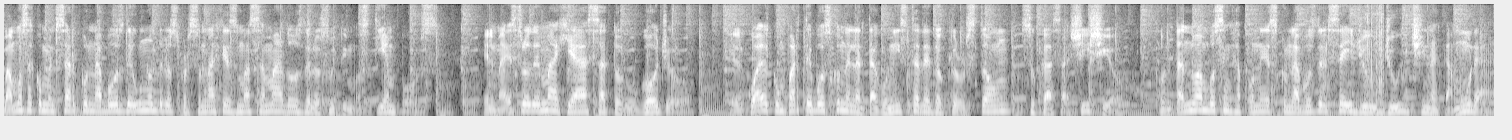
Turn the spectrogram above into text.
Vamos a comenzar con la voz de uno de los personajes más amados de los últimos tiempos, el maestro de magia Satoru Gojo, el cual comparte voz con el antagonista de Doctor Stone, Tsukasa Shishio, contando ambos en japonés con la voz del seiyuu Yuichi Nakamura,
